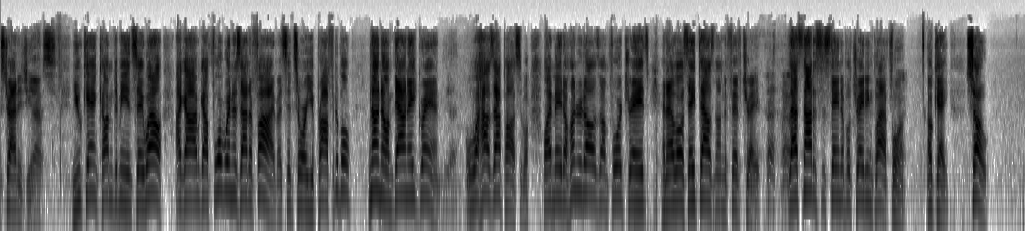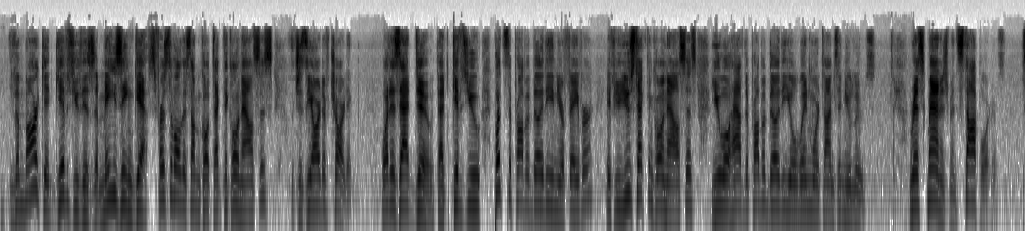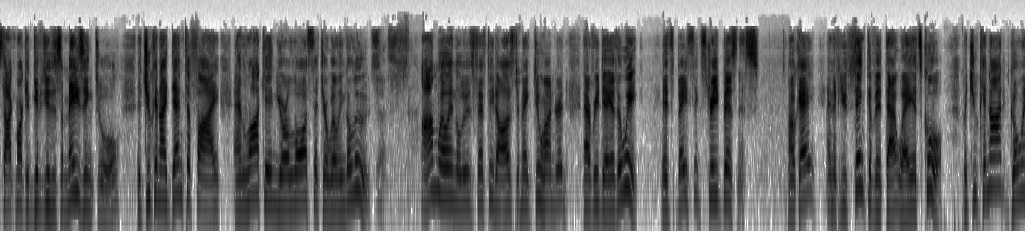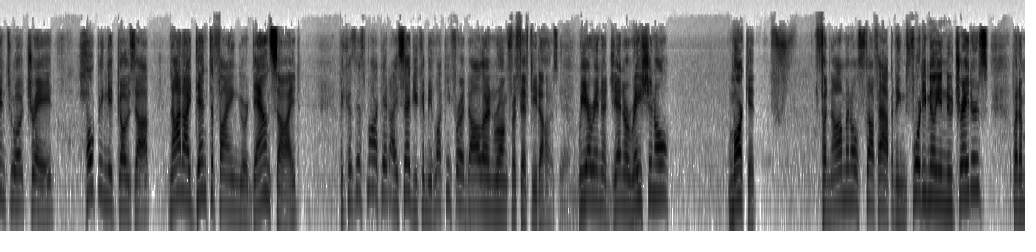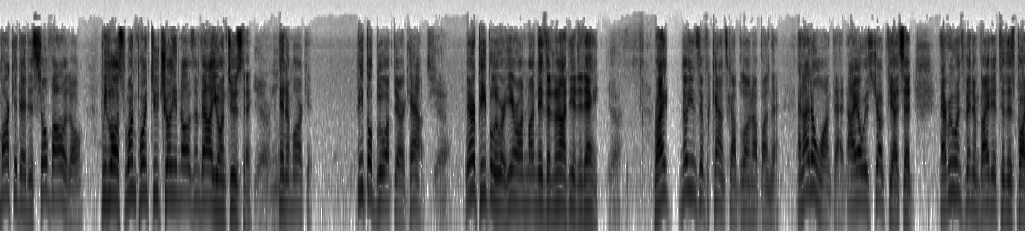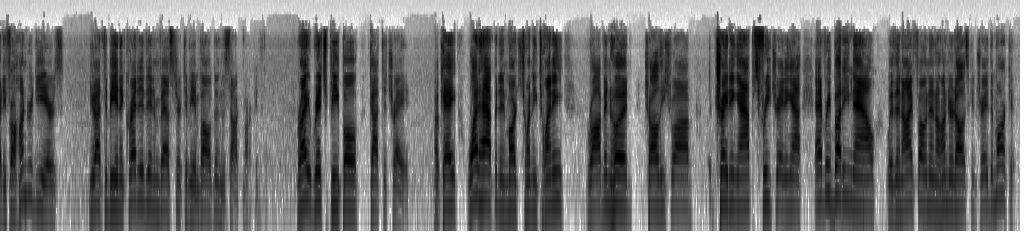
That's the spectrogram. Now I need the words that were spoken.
Strategy. Yes. You can't come to me and say, "Well, I got I got four winners out of five. I said, "So are you profitable?" No, no, I'm down eight grand. Yeah. Well, how's that possible? Well, I made hundred dollars on four trades and I lost eight thousand on the fifth trade. That's not a sustainable trading platform. Okay, so the market gives you these amazing gifts. First of all, there's something called technical analysis, which is the art of charting. What does that do? That gives you puts the probability in your favor. If you use technical analysis, you will have the probability you'll win more times than you lose. Risk management, stop orders. The stock market gives you this amazing tool that you can identify and lock in your loss that you're willing to lose. Yes. I'm willing to lose $50 to make 200 every day of the week. It's basic street business. Okay? And if you think of it that way, it's cool. But you cannot go into a trade hoping it goes up, not identifying your downside. Because this market, I said you can be lucky for a dollar and wrong for $50. We are in a generational market phenomenal stuff happening. 40 million new traders, but a market that is so volatile. We lost 1.2 trillion dollars in value on Tuesday yeah. Mm-hmm. in a market. People blew up their accounts. Yeah. There are people who are here on Monday that are not here today. Yeah. Right? Millions of accounts got blown up on that. And I don't want that. I always joked to you. I said, everyone's been invited to this party for 100 years. You have to be an accredited investor to be involved in the stock market. Right? Rich people got to trade. Okay? What happened in March 2020? Robinhood, Charlie Schwab, trading apps, free trading app. Everybody now with an iPhone and $100 can trade the market.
